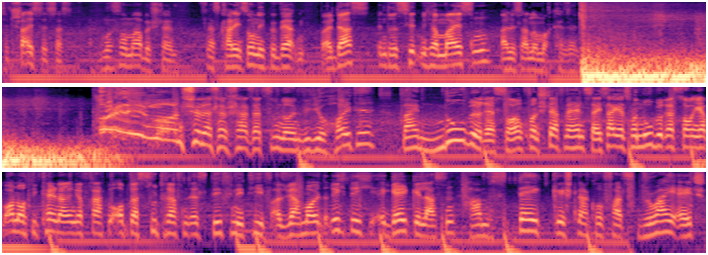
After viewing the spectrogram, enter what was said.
kostet. Scheiße ist das. Muss nochmal bestellen. Das kann ich so nicht bewerten. Weil das interessiert mich am meisten. Alles andere macht keinen Sinn. Und schön, dass ihr Start seid zum neuen Video. Heute beim Nobel-Restaurant von Steffen Hensler. Ich sage jetzt mal Nobel-Restaurant. Ich habe auch noch die Kellnerin gefragt, ob das zutreffend ist. Definitiv. Also wir haben heute richtig Geld gelassen, haben Steak geschnackofatzt, Dry-Aged,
